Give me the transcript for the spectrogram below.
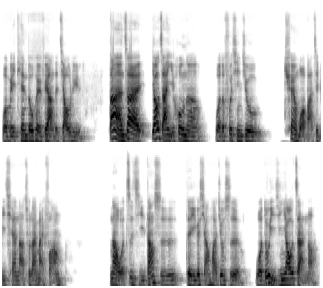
我每天都会非常的焦虑。当然，在腰斩以后呢，我的父亲就劝我把这笔钱拿出来买房。那我自己当时的一个想法就是，我都已经腰斩了，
